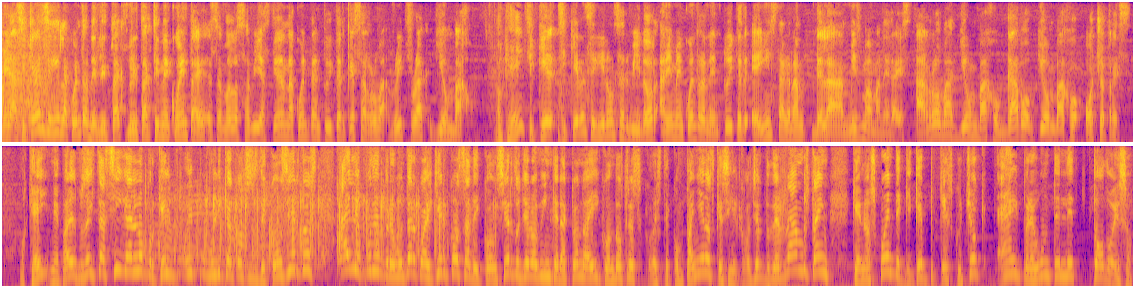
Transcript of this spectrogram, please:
Mira, si quieren seguir la cuenta de Retrack, Retrack tiene cuenta, ¿eh? Eso no lo sabías. Tiene una cuenta en Twitter que es arroba Retrack-bajo. Ok. Si, quiere- si quieren seguir un servidor, a mí me encuentran en Twitter e Instagram de la misma manera. Es arroba-gabo-83. Ok, me parece, pues ahí está, síganlo porque él, él publica cosas de conciertos. Ahí le pueden preguntar cualquier cosa de conciertos. Ya lo vi interactuando ahí con dos, tres este, compañeros. Que si el concierto de Rammstein, que nos cuente que, que, que escuchó. Ay, pregúntenle todo eso.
